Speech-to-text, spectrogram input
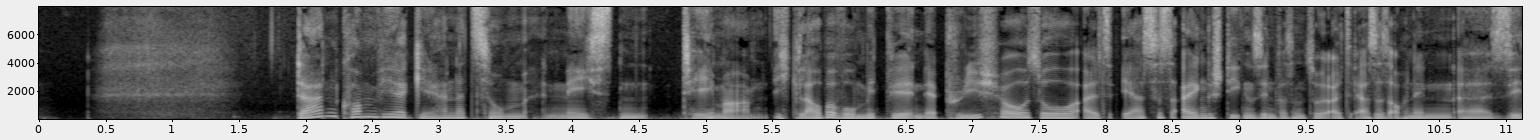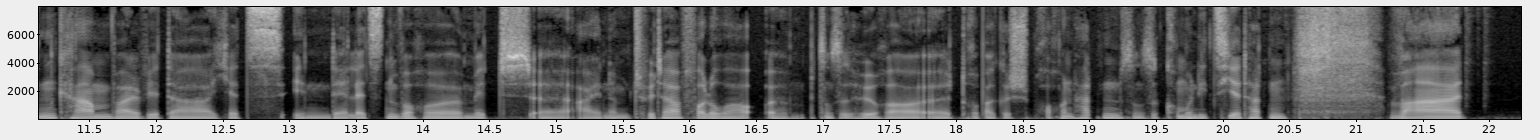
Dann kommen wir gerne zum nächsten Thema. Ich glaube, womit wir in der Pre-Show so als erstes eingestiegen sind, was uns so als erstes auch in den äh, Sinn kam, weil wir da jetzt in der letzten Woche mit äh, einem Twitter-Follower äh, bzw. Hörer äh, drüber gesprochen hatten, bzw. kommuniziert hatten, war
